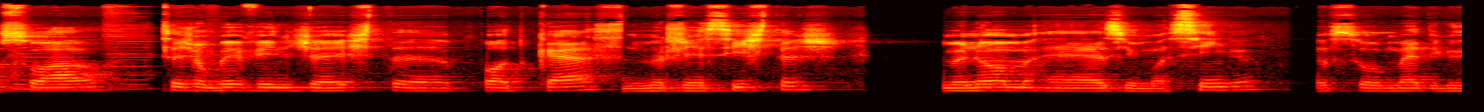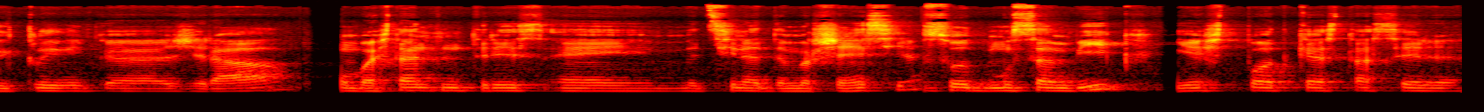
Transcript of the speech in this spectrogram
pessoal, sejam bem-vindos a este podcast emergencistas. Meu nome é Ezio Massinga, eu sou médico de clínica geral com bastante interesse em medicina de emergência. Sou de Moçambique e este podcast está a ser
